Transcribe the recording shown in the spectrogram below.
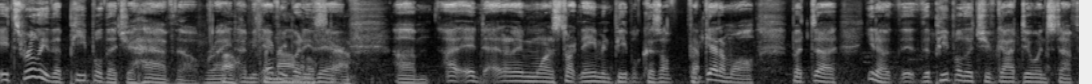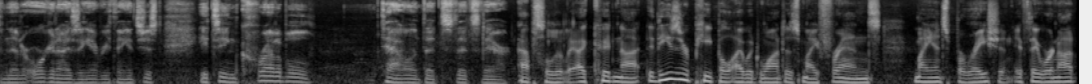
it's really the people that you have, though, right? Oh, I mean, everybody there. Um, I, I don't even want to start naming people because I'll forget them all. But uh, you know, the, the people that you've got doing stuff and that are organizing everything, it's just it's incredible talent that's that's there. Absolutely. I could not. These are people I would want as my friends, my inspiration, if they were not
